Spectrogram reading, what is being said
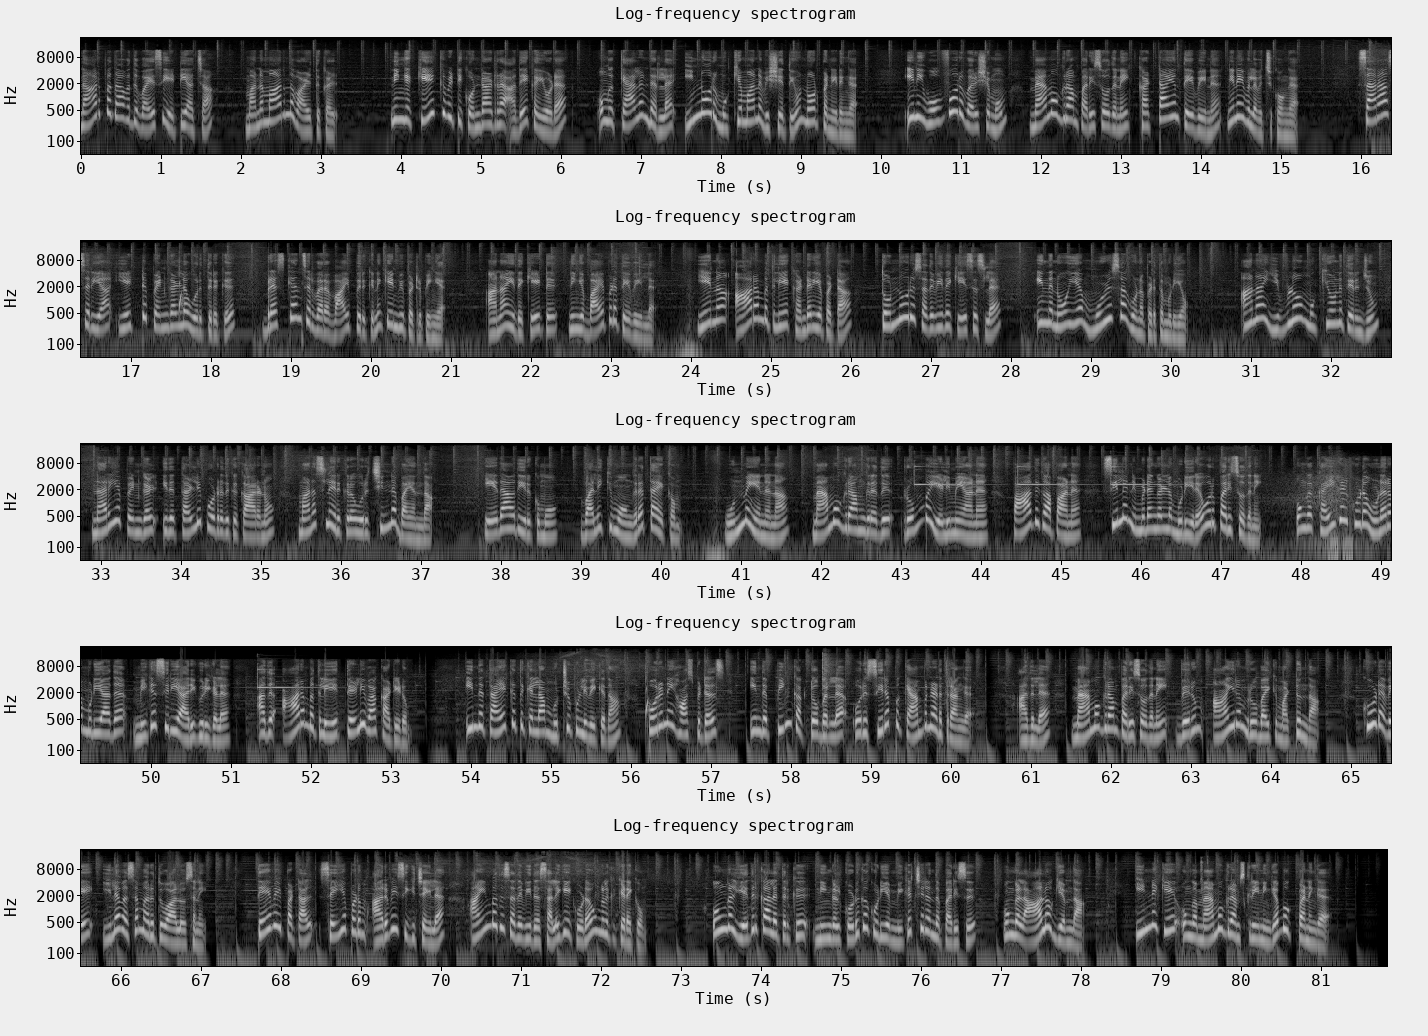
நாற்பதாவது வயசு எட்டியாச்சா? மனமார்ந்த வாழ்த்துக்கள். நீங்க கேக்கு வெட்டி கொண்டாடுற அதே கையோட உங்க கேலண்டர்ல இன்னொரு முக்கியமான விஷயத்தையும் நோட் பண்ணிடுங்க. இனி ஒவ்வொரு வருஷமும் மேமோகிராம் பரிசோதனை கட்டாயம் தேவைன்னு நினைவில் வச்சுக்கோங்க. சராசரியா எட்டு பெண்கள்ல ஒருத்தருக்கு பிரஸ்ட் கேன்சர் வர வாய்ப்பு இருக்குன்னு கேள்விப்பட்டிருப்பீங்க. ஆனா இதை கேட்டு நீங்க பயப்பட தேவையில்லை. ஏன்னா ஆரம்பத்திலேயே கண்டறியப்பட்டா தொண்ணூறு சதவீத கேசஸ்ல இந்த நோயை முழுசாக குணப்படுத்த முடியும். ஆனால் இவ்வளோ முக்கியம்னு தெரிஞ்சும் நிறைய பெண்கள் இதை தள்ளி போடுறதுக்கு காரணம் மனசில் இருக்கிற ஒரு சின்ன பயம்தான். ஏதாவது இருக்குமோ வலிக்குமோங்கிற தயக்கம். உண்மை என்னன்னா மேமோகிராம்ங்கிறது ரொம்ப எளிமையான பாதுகாப்பான சில நிமிடங்களில் முடியிற ஒரு பரிசோதனை. உங்கள் கைகள் கூட உணர முடியாத மிக சிறிய அறிகுறிகளை அது ஆரம்பத்திலேயே தெளிவாக காட்டிடும். இந்த தயக்கத்துக்கெல்லாம் முற்றுப்புள்ளி வைக்க தான் பொருணை ஹாஸ்பிட்டல்ஸ் இந்த பிங்க் அக்டோபர்ல ஒரு சிறப்பு கேம்ப் நடத்துறாங்க. அதுல மேமோகிராம் பரிசோதனை வெறும் ஆயிரம் ரூபாய்க்கு மட்டும்தான். கூடவே இலவச மருத்துவ ஆலோசனை. தேவைப்பட்டால் செய்யப்படும் அறுவை சிகிச்சையில ஐம்பது சதவீத சலுகை கூட உங்களுக்கு கிடைக்கும். உங்கள் எதிர்காலத்திற்கு நீங்கள் கொடுக்கக்கூடிய மிகச்சிறந்த பரிசு உங்கள் ஆரோக்கியம்தான். இன்னைக்கே உங்க மேமோகிராம் ஸ்கிரீனிங்கை புக் பண்ணுங்க.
